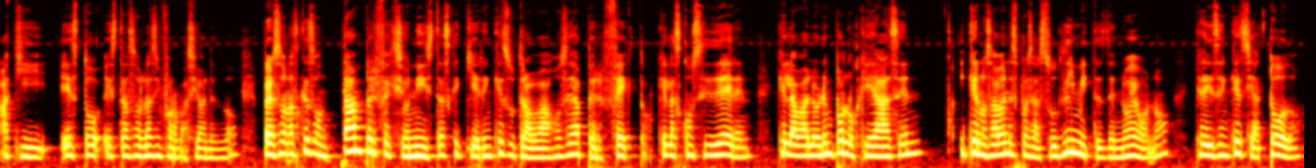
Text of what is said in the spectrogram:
aquí esto, estas son las informaciones, ¿no? Personas que son tan perfeccionistas que quieren que su trabajo sea perfecto, que las consideren, que la valoren por lo que hacen y que no saben expresar sus límites de nuevo, ¿no? Que dicen que sí a todo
